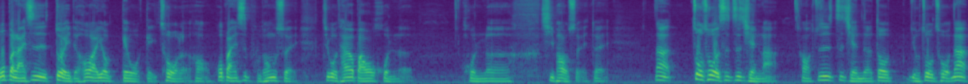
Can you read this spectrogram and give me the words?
我本来是对的，后来又给我给错了哈。我本来是普通水，结果他又把我混了，混了气泡水。对，那做错的是之前啦，好，就是之前的都有做错。那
